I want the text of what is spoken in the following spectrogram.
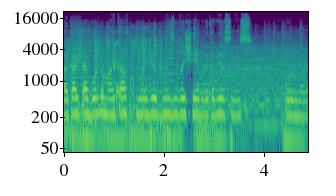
Arkadaşlar bu arada Minecraft kullanıcı adınızı da şeye bırakabilirsiniz. Yorumlara.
